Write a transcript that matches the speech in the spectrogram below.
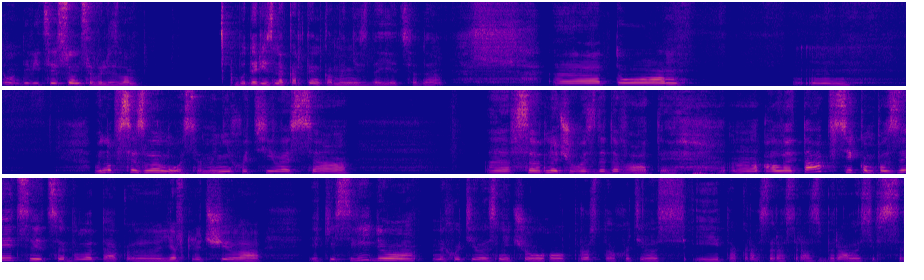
О, дивіться, і сонце вилізло. Буде різна картинка, мені здається. Да? Е, то. Воно все злилося. Мені хотілося все одно чогось додавати. Е, Але так, всі композиції це було так. Е, Я включила якесь відео, не хотілося нічого, просто хотілося і так раз, раз, раз збиралось і все.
